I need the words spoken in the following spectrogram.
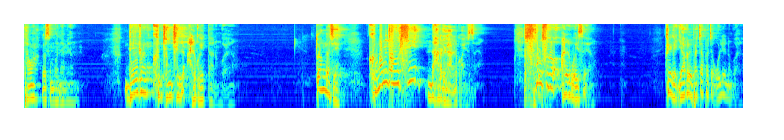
당황한 것은 뭐냐면 내가 그 정체를 알고 있다는 거예요. 또 한 가지 그놈도 역시 나를 알고 있어요. 서로서로 알고 있어요. 그러니까 약을 바짝바짝 올리는 거예요.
